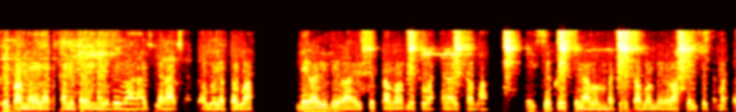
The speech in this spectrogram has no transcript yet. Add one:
కృపమేడ కనికరం నలది రాజుల రాజా ప్రభుల ప్రభా. దేవాది దేవ ప్రభా మీకు వందనాలు ప్రభా. యేసు క్రీస్తు నామం బట్టి ప్రభావ మీరు వాక్యం చేత మాతో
